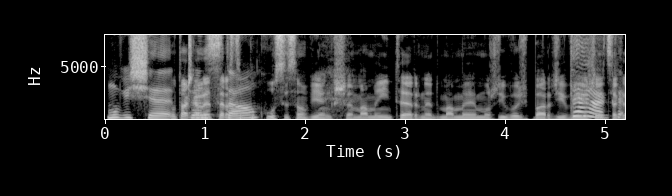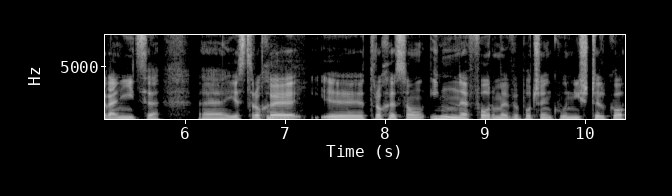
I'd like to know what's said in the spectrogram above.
Mówi się No tak, często... ale teraz te pokusy są większe. Mamy internet, mamy możliwość bardziej wyjeżdżać Tak. za granicę. E, Jest trochę, e, trochę są inne formy wypoczynku niż tylko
